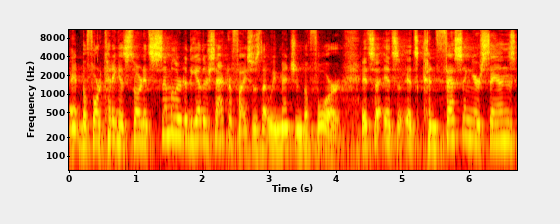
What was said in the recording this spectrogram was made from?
eh, before cutting his sword, it's similar to the other sacrifices that we mentioned before. It's, a, it's, it's confessing your sins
